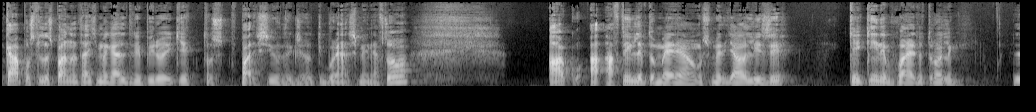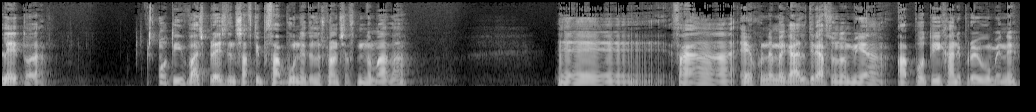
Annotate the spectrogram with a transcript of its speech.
κάπως τέλος πάντων θα έχει μεγαλύτερη επιρροή και εκτός του Παρισίου δεν ξέρω τι μπορεί να σημαίνει αυτό Άκου, α, αυτή είναι η λεπτομέρεια όμως με διαολίζει και εκεί είναι που χωράει το trolling. Λέει τώρα ότι οι vice presidents αυτοί που θα μπουν τέλος πάντων σε αυτήν την ομάδα ε, θα έχουν μεγαλύτερη αυτονομία από ό,τι είχαν οι προηγούμενοι.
